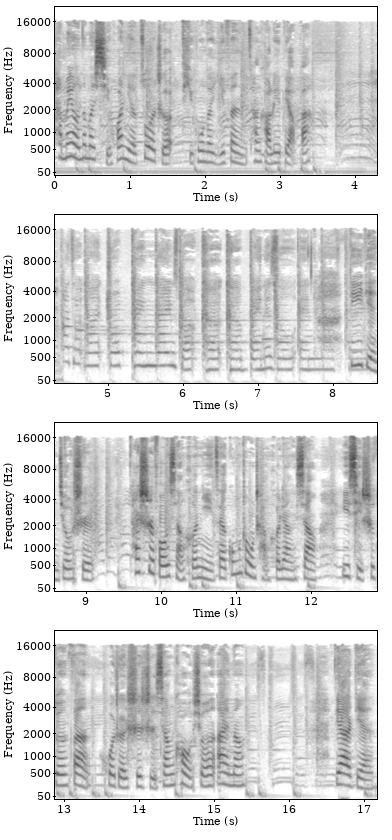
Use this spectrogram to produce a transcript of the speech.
他没有那么喜欢你的作者提供的一份参考列表吧。第一点就是，他是否想和你在公众场合亮相，一起吃顿饭，或者十指相扣秀恩爱呢？第二点，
